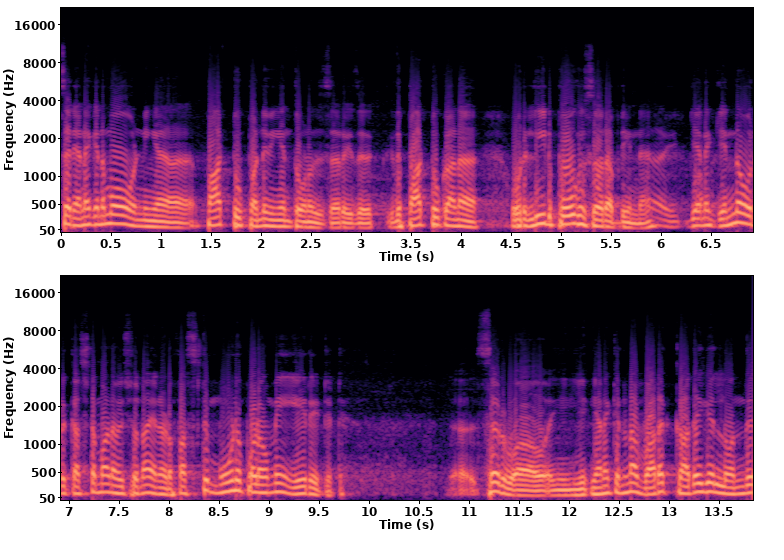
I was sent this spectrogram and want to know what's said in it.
சார் எனக்கு என்னமோ நீங்கள் பார்ட் டூ பண்ணுவீங்கன்னு தோணுது சார் இது இது பார்ட் டூக்கான ஒரு லீடு போகும் சார் அப்படின்னு. எனக்கு என்ன ஒரு கஷ்டமான விஷயம்னா என்னோட ஃபர்ஸ்ட் மூணு படமுமே ஏ ரேட்டட் சார் எனக்கு என்னன்னா வர கதைகள் வந்து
